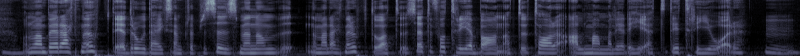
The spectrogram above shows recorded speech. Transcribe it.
Mm. Och när man börjar räkna upp det, jag drog det här exemplet precis, men om vi, när man räknar upp då att du säger att du får tre barn, att du tar all mammaledighet, det är tre år. Mm.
